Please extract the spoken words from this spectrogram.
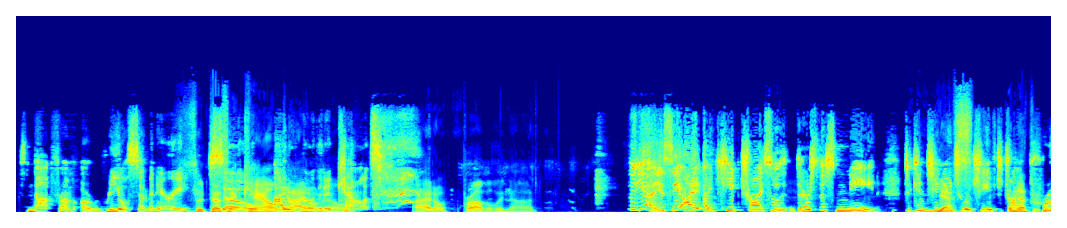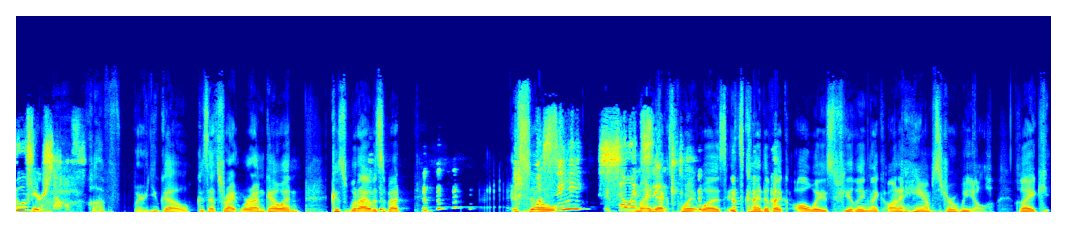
it's not from a real seminary. So does it count? I don't I know don't that know. it counts. I don't probably not. So yeah, you see, I, I keep trying. So there's this need to continue Yes. to achieve, to try And and, prove oh, yourself. Love where you go because that's right where I'm going. Because what I was about. so well, see, so in my next point was it's kind of like always feeling like on a hamster wheel like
